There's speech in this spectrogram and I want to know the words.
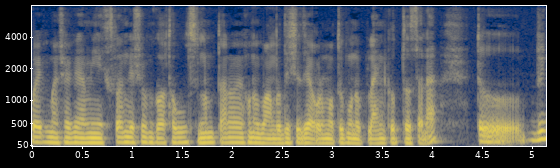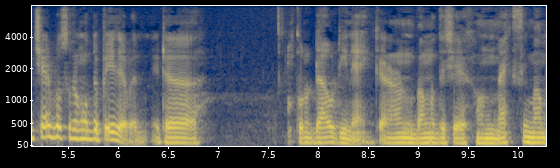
কয়েক মাস আগে আমি এক্সফাঙ্গের সঙ্গে কথা বলছিলাম, তারাও এখনও বাংলাদেশে যাওয়ার মতো কোনো প্ল্যান করতেছে না। তো দুই চার বছরের মধ্যে পেয়ে যাবেন। এটা কোনো ডাউটই নেই, কারণ বাংলাদেশে এখন ম্যাক্সিমাম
